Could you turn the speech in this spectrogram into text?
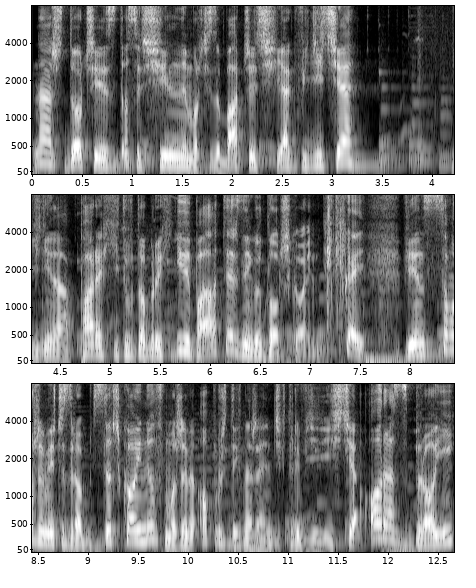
Nasz dodge jest dosyć silny, możecie zobaczyć, jak widzicie, ginie na parę hitów dobrych i wypada też z niego Dogecoin. Okej, okay, więc co możemy jeszcze zrobić? Z Dogecoinów możemy oprócz tych narzędzi, które widzieliście oraz zbroi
